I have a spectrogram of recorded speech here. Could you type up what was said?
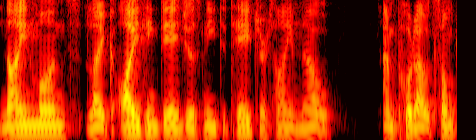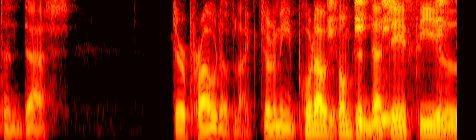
nine months. Like I think they just need to take their time now and put out something that they're proud of. Like, do you know what I mean? Put out It- something it that needs- they feel.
